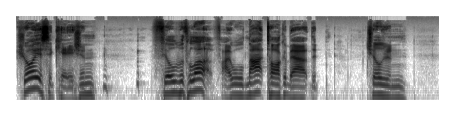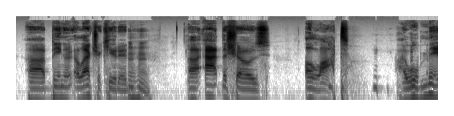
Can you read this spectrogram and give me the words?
joyous occasion filled with love. I will not talk about the children uh, being electrocuted uh, at the shows a lot. I will ma-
